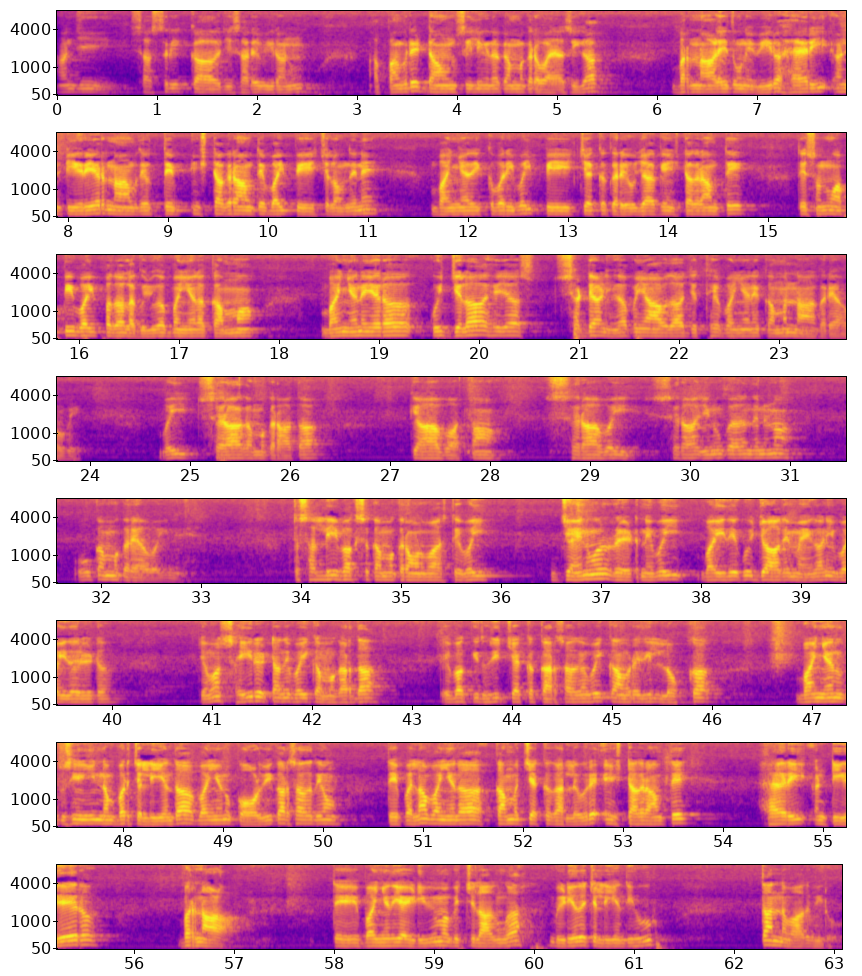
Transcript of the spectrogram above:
ਹਾਂਜੀ, ਸਤਿ ਸ੍ਰੀ ਅਕਾਲ ਜੀ ਸਾਰੇ ਵੀਰਾਂ ਨੂੰ। ਆਪਾਂ ਵੀਰੇ ਡਾਊਨ ਸੀਲਿੰਗ ਦਾ ਕੰਮ ਕਰਵਾਇਆ ਸੀਗਾ। ਬਰਨਾਲੇ ਤੋਂ ਨੇ ਵੀਰ ਹੈਰੀ ਇੰਟੀਰੀਅਰ ਨਾਮ ਦੇ ਉੱਤੇ ਇੰਸਟਾਗ੍ਰam ਤੇ ਬਾਈ ਪੇਜ ਚਲਾਉਂਦੇ ਨੇ। ਬਾਈਆਂ ਦੇ ਇੱਕ ਵਾਰੀ ਬਾਈ ਪੇਜ ਚੈੱਕ ਕਰਿਓ ਜਾ ਕੇ ਇੰਸਟਾਗ੍ਰam ਤੇ। ਤੇ ਤੁਹਾਨੂੰ ਆਪੇ ਹੀ ਬਾਈ ਪਤਾ ਲੱਗ ਜੂਗਾ ਬਾਈਆਂ ਦਾ ਕੰਮ। ਆ ਬਾਈਆਂ ਨੇ ਯਾਰ ਕੋਈ ਜ਼ਿਲ੍ਹਾ ਇਹ ਜਿਹਾ ਛੱਡਿਆ ਨਹੀਂਗਾ ਪੰਜਾਬ ਦਾ ਜਿੱਥੇ ਬਾਈਆਂ ਨੇ ਕੰਮ ਨਾ ਕਰਿਆ ਹੋਵੇ। ਬਈ ਸਿਰਾ ਕੰਮ ਕਰਾਤਾ। ਕਿਆ ਬਾਤਾਂ। ਸਿਰਾ ਬਈ, ਸਿਰਾ ਜਿਹਨੂੰ ਕਹਿ ਦਿੰਦੇ ਨੇ ਨਾ, ਉਹ ਕੰਮ ਕਰਿਆ ਬਾਈ ਨੇ। ਤਸੱਲੀ ਬਖਸ਼ ਕੰਮ ਕਰਾਉਣ ਵਾਸਤੇ ਬਈ ਜੈਨੂਅਲ ਰੇਟ ਨੇ ਬਈ। ਬਾਈ ਦੇ ਕੋਈ ਜ਼ਿਆਦਾ ਮਹਿੰਗਾ ਨਹੀਂ ਬਾਈ ਦਾ ਰੇਟ ਜਮਾਂ ਸਹੀ ਰੇਟਾਂ ਦੇ ਬਾਈ ਕੰਮ ਕਰਦਾ। ਤੇ ਬਾਕੀ ਤੁਸੀਂ ਚੈੱਕ ਕਰ ਸਕਦੇ ਹੋ ਬਈ ਕਮਰੇ ਦੀ ਲੁੱਕ ਬਾਈਆਂ ਨੂੰ ਤੁਸੀਂ ਨੰਬਰ ਚੱਲੀ ਜਾਂਦਾ, ਬਾਈਆਂ ਨੂੰ ਕਾਲ ਵੀ ਕਰ ਸਕਦੇ ਹੋ। ਤੇ ਪਹਿਲਾਂ ਬਾਈਆਂ ਦਾ ਕੰਮ ਚੈੱਕ ਕਰ ਲਿਓ ਵੀਰੇ ਇੰਸਟਾਗ੍ਰam ਤੇ ਹੈਰੀ ਇੰਟੀਰੀਅਰ ਬਰਨਾਲਾ। ਤੇ ਬਾਈਆਂ ਦੀ ਆਈਡੀ ਵੀ ਮੈਂ ਵਿੱਚ ਲਾ ਦੂੰਗਾ। ਵੀਡੀਓ ਤੇ ਚੱਲੀ ਜਾਂਦੀ ਹੋਊ। ਧੰਨਵਾਦ ਵੀਰੋ।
